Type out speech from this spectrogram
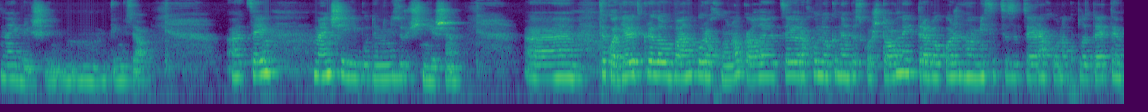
найбільший він взяв. А цей менший буде мені зручніше. Е, так от, я відкрила в банку рахунок, але цей рахунок не безкоштовний. Треба кожного місяця за цей рахунок платити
